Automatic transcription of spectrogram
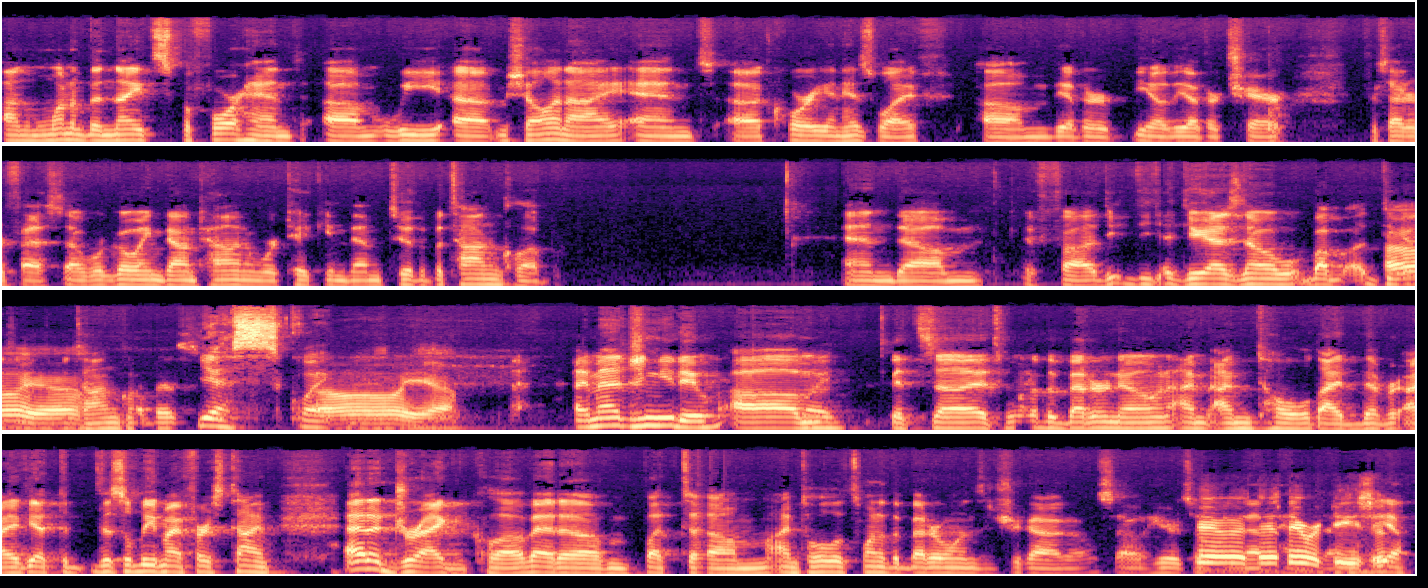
on one of the nights beforehand, um, we uh, Michelle and I and uh, Corey and his wife, um, the other you know the other chair for Cider Fest, uh, we're going downtown and we're taking them to the Baton Club. And um, if uh, do, do you guys know, do you guys Oh, know what yeah. Baton Club is? Yes, quite. Oh yeah. I imagine you do. Um, Right. It's uh, it's one of the better known. I'm I'm told I've never I get to, this will be my first time at a drag club at um, but um, I'm told it's one of the better ones in Chicago. So here's Yeah, they- they were pans out.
